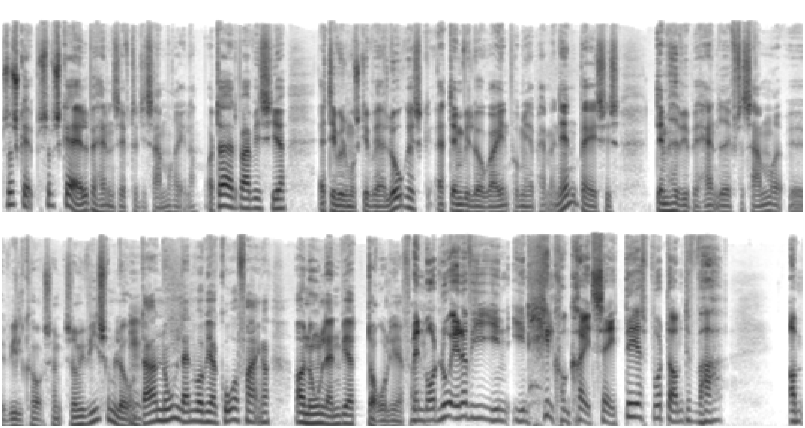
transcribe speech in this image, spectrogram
så skal, så skal alle behandles efter de samme regler. Og der er det bare, at vi siger, at det vil måske være logisk, at dem, vi lukker ind på mere permanent basis, dem havde vi behandlet efter samme øh, vilkår som, som i visumloven. Mm. Der er nogle lande, hvor vi har gode erfaringer, og nogle lande, vi har dårlige erfaringer. Men hvor nu ender vi i en, i en helt konkret sag. Det, jeg spurgte om, det var, om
